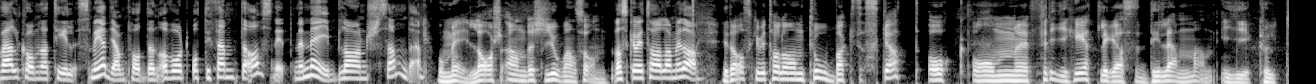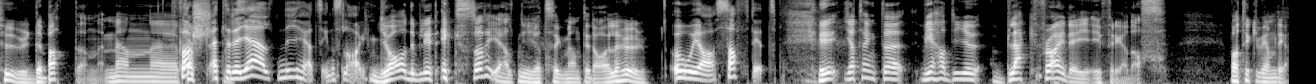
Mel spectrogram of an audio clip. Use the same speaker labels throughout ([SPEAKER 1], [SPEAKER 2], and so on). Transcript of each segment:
[SPEAKER 1] och välkomna till Smedjan-podden och vårt 85 avsnitt med mig, Blanche Sande.
[SPEAKER 2] Och mig, Lars-Anders Johansson.
[SPEAKER 1] Vad ska vi tala om idag?
[SPEAKER 2] Idag ska vi tala om tobaksskatt och om frihetligas dilemman i kulturdebatten. Men
[SPEAKER 1] eh, först, först ett rejält nyhetsinslag.
[SPEAKER 2] Ja, det blir ett extra rejält nyhetssegment idag, eller hur?
[SPEAKER 1] Oh ja, saftigt.
[SPEAKER 2] Eh, jag tänkte, vi hade ju Black Friday i fredags. Vad tycker vi om det?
